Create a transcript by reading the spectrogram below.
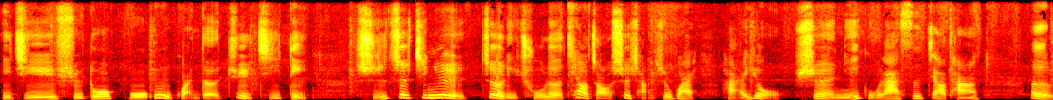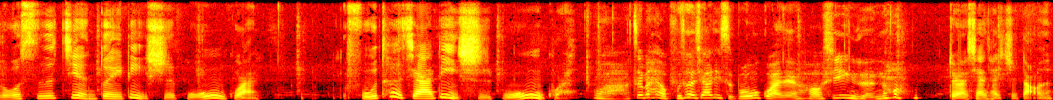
以及许多博物馆的聚集地。时至今日，这里除了跳蚤市场之外，还有圣尼古拉斯教堂、俄罗斯舰队历史博物馆、伏特加历史博物馆。哇，这边还有伏特加历史博物馆哎，好吸引人哦！对啊，现在才知道呢。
